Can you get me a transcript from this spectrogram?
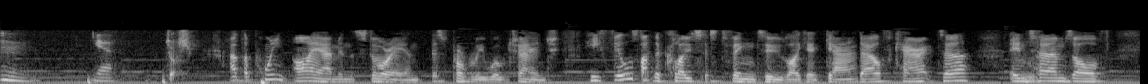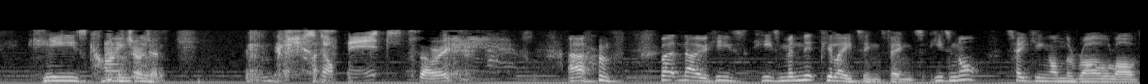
Mm. Yeah. Josh. At the point I am in the story, and this probably will change, he feels like the closest thing to like a Gandalf character in terms of he's kind of. Stop it. Sorry. Um, but no, he's he's manipulating things. He's not taking on the role of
